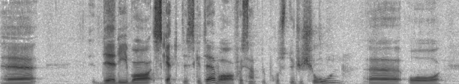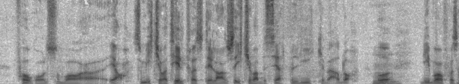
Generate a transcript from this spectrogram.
Eh, det de var skeptiske til, var f.eks. prostitusjon eh, og forhold som, var, ja, som, ikke var tilfredsstillende, som ikke var basert på likeverd. Mm. Og de var f.eks.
